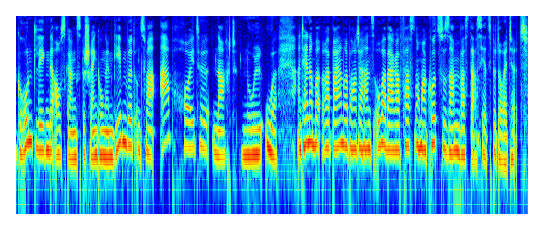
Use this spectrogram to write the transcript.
grundlegende Ausgangsbeschränkungen geben wird und zwar ab heute Nacht 0 Uhr. Antenne Bayern Reporter Hans Oberberger fasst noch kurz zusammen, was das jetzt bedeutet.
